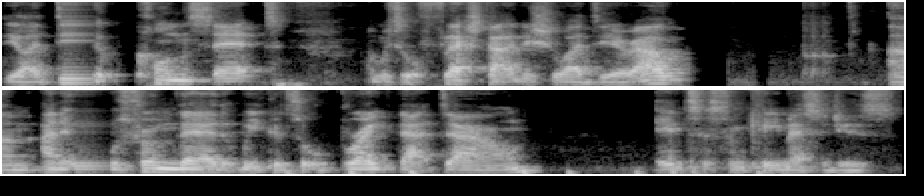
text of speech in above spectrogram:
the idea, concept, and we sort of fleshed that initial idea out. Um, and it was from there that we could sort of break that down into some key messages.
